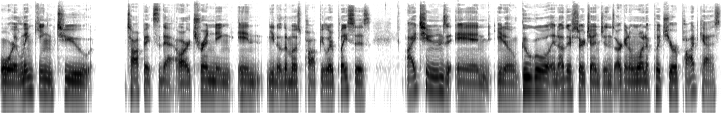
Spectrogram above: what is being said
or linking to topics that are trending in you know the most popular places iTunes and you know Google and other search engines are going to want to put your podcast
